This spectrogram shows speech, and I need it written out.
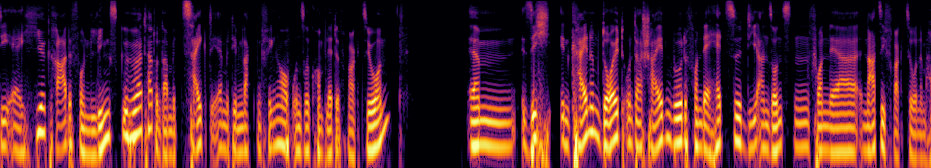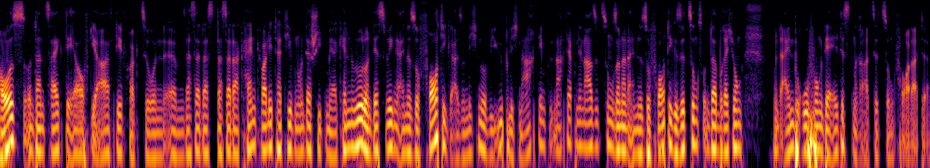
die er hier gerade von links gehört hat, und damit zeigte er mit dem nackten Finger auf unsere komplette Fraktion, ähm, sich in keinem Deut unterscheiden würde von der Hetze, die ansonsten von der Nazi-Fraktion im Haus und dann zeigte er auf die AfD-Fraktion, ähm, dass er das, dass er da keinen qualitativen Unterschied mehr erkennen würde und deswegen eine sofortige, also nicht nur wie üblich nach, dem, nach der Plenarsitzung, sondern eine sofortige Sitzungsunterbrechung und Einberufung der Ältestenratssitzung forderte.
